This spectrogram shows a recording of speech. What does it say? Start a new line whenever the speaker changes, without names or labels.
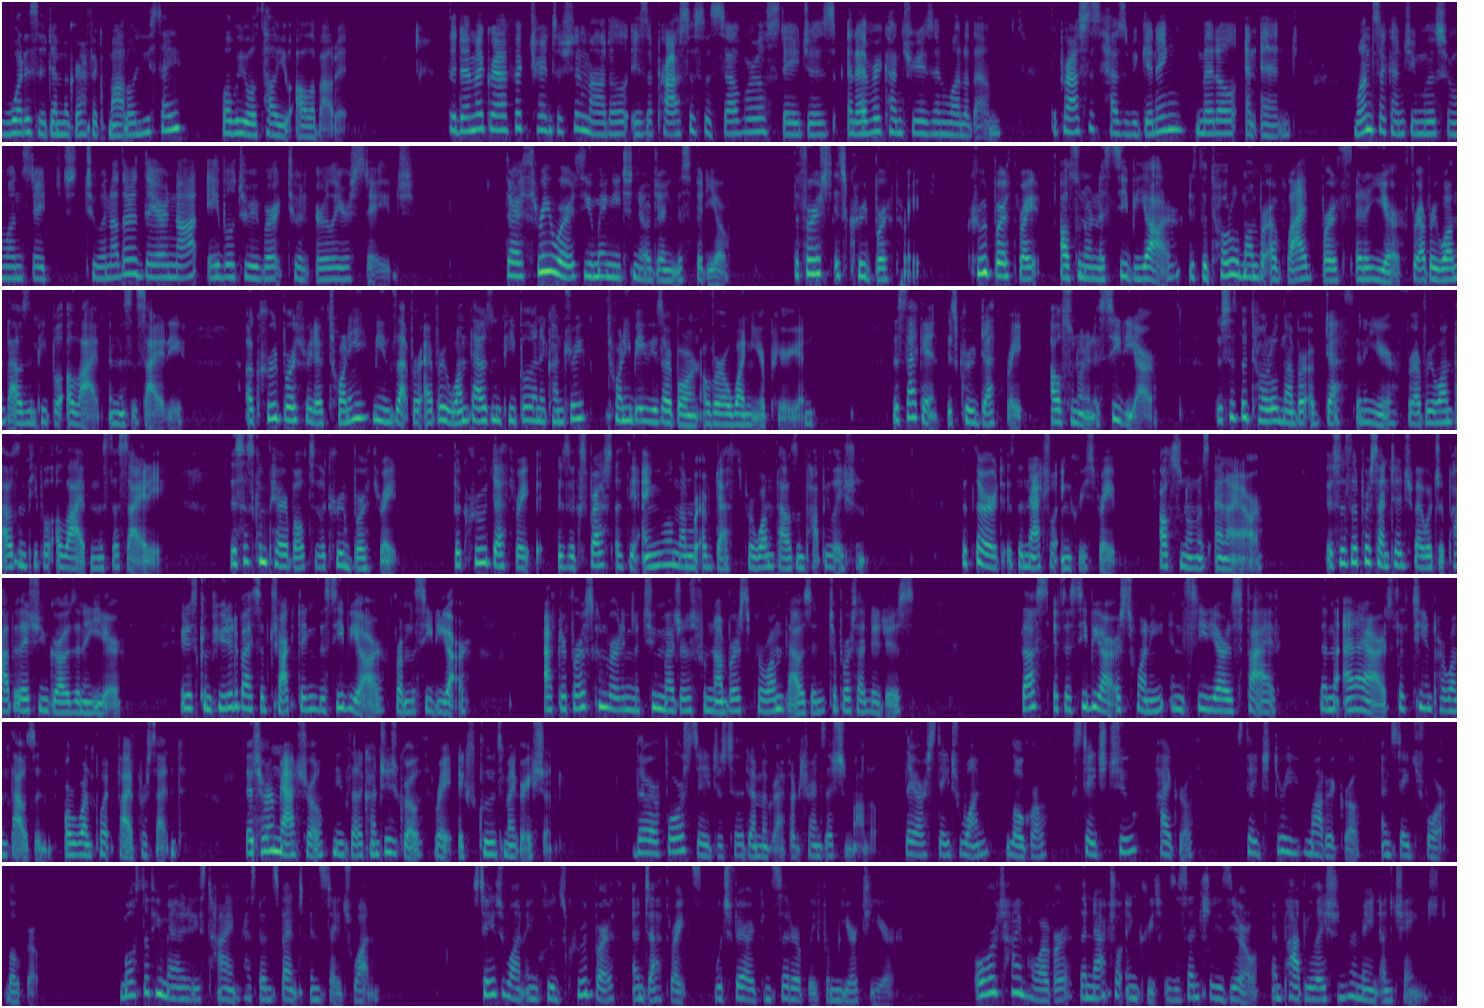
What is a demographic model, you say? Well, we will tell you all about it.
The demographic transition model is a process with several stages, and every country is in one of them. The process has a beginning, middle, and end. Once a country moves from one stage to another, they are not able to revert to an earlier stage.
There are three words you may need to know during this video. The first is crude birth rate. Crude birth rate, also known as CBR, is the total number of live births in a year for every 1,000 people alive in the society. A crude birth rate of 20 means that for every 1,000 people in a country, 20 babies are born over a one year period. The second is crude death rate, also known as CDR. This is the total number of deaths in a year for every 1,000 people alive in the society. This is comparable to the crude birth rate. The crude death rate is expressed as the annual number of deaths per 1,000 population. The third is the natural increase rate, also known as NIR. This is the percentage by which a population grows in a year. It is computed by subtracting the CBR from the CDR. After first converting the two measures from numbers per 1,000 to percentages, thus if the CBR is 20 and the CDR is 5, then the NIR is 15 per 1,000, or 1.5%. The term natural means that a country's growth rate excludes migration. There are four stages to the demographic transition model. They are stage 1, low growth, stage 2, high growth, stage 3, moderate growth, and stage 4, low growth. Most of humanity's time has been spent in stage 1. Stage 1 includes crude birth and death rates, which vary considerably from year to year. Over time, however, the natural increase was essentially zero and population remained unchanged.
